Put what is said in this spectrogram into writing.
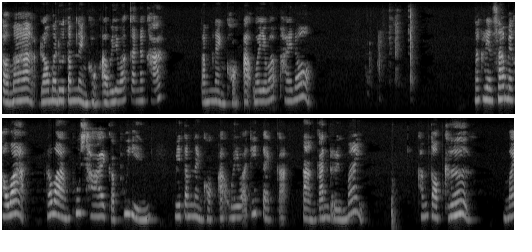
ต่อมาเรามาดูตำแหน่งของอวัยวะกันนะคะ ตำแหน่งของอวัยวะภายนอก นักเรียนทราบไหมคะว่า ระหว่างผู้ชายกับผู้หญิง มีตำแหน่งของอวัยวะที่แตกต่างกันหรือไม่คำตอบคือ ไม่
